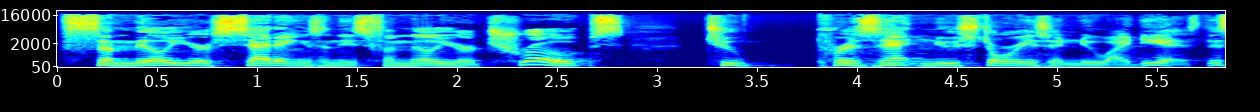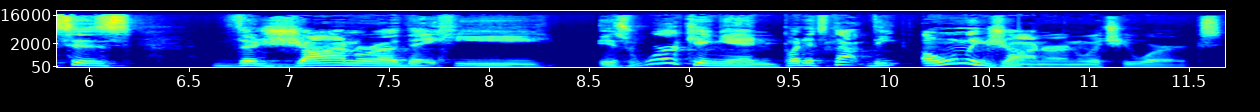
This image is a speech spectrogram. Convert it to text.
familiar settings and these familiar tropes to present new stories and new ideas. This is the genre that he is working in, but it's not the only genre in which he works.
